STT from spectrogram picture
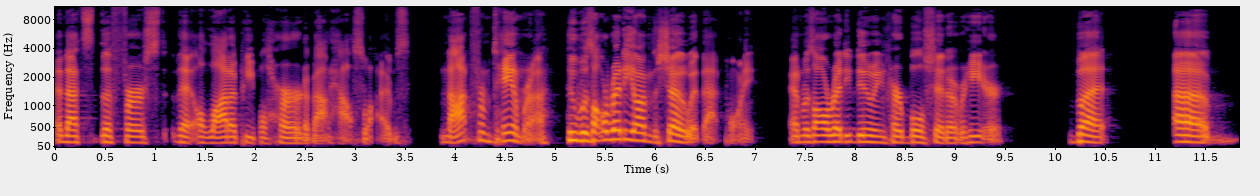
And that's the first that a lot of people heard about Housewives, not from Tamra, who was already on the show at that point and was already doing her bullshit over here. But um,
